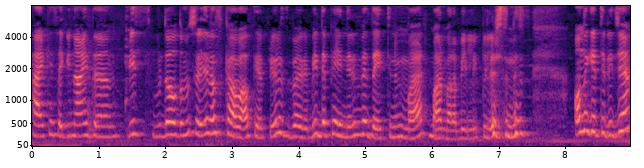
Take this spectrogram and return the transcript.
Herkese günaydın. Biz burada olduğumuz sürece nasıl kahvaltı yapıyoruz? Böyle. Bir de peynirim ve zeytinim var. Marmara Birlik bilirsiniz. Onu getireceğim.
